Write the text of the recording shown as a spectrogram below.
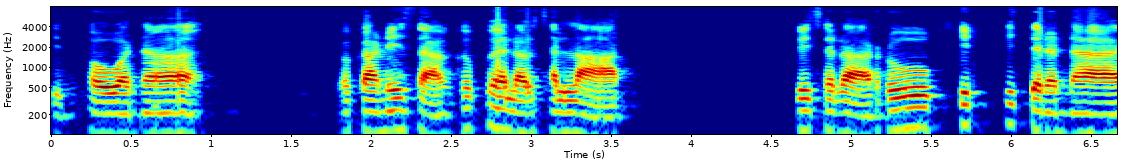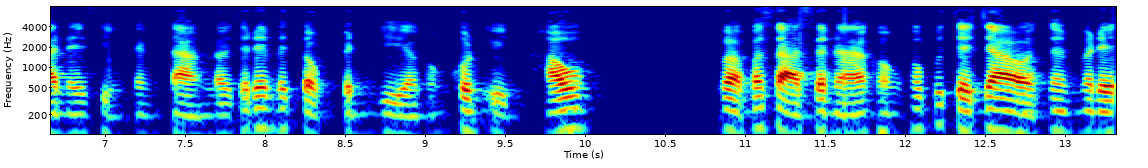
ศีลภาวนาประการที่สามก็เพื่อเราฉลาด คือฉลาดรู้คิดพิจารณาในสิ่งต่างๆ เราจะได้ไม่ตกเป็นเหยื่อของคนอื่นเขาว่าพระศาสนาของพระพุทธเจ้าท่านไม่ได้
